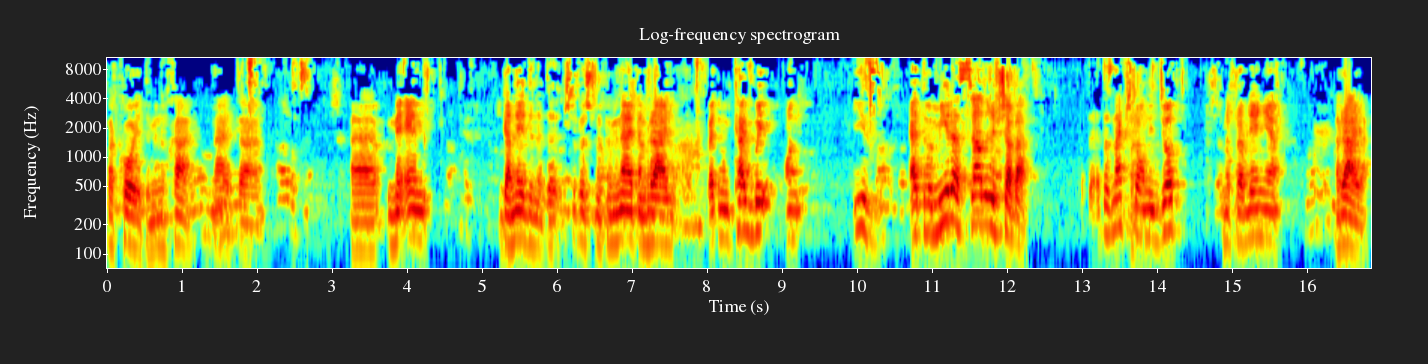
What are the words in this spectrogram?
покой, это минуха, да, это э, Ганеден, это что-то, что напоминает нам рай. Поэтому как бы он из этого мира сразу же в шаббат. Это, это знак, что он идет в направление рая.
